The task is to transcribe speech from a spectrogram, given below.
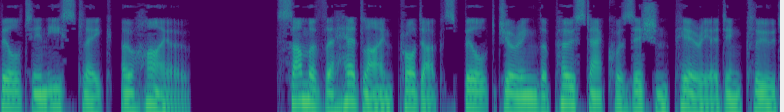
built in Eastlake, Ohio. Some of the headline products built during the post-acquisition period include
